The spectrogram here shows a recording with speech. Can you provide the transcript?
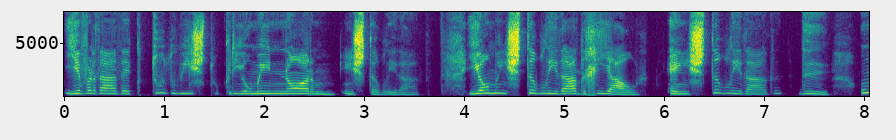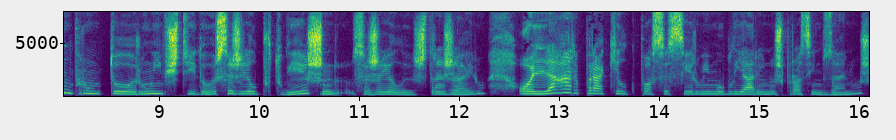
e a verdade é que tudo isto cria uma enorme instabilidade. E é uma instabilidade real a instabilidade de um promotor, um investidor, seja ele português, seja ele estrangeiro, olhar para aquilo que possa ser o imobiliário nos próximos anos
